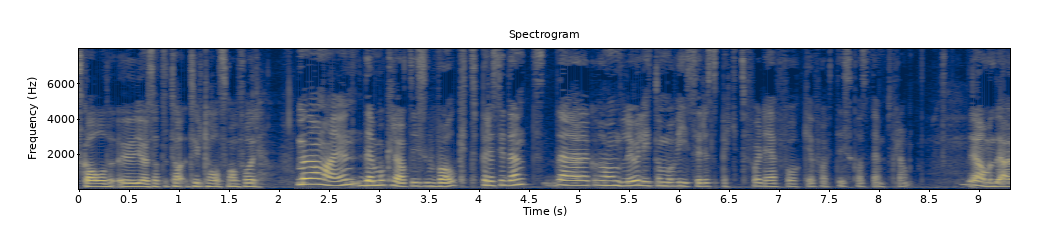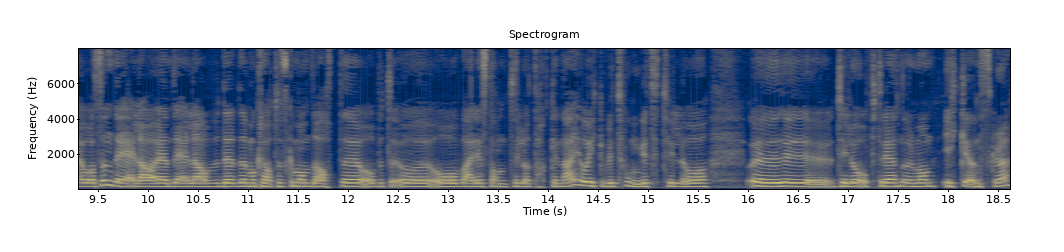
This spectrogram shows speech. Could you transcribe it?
skal gjøre seg til talsmann for. Men han er jo en demokratisk valgt president. Det handler jo litt om å vise respekt for det folket faktisk har stemt fram. Ja, men det er jo også en del av, en del av det demokratiske mandatet å, å, å, være i stand til å takke nei, og ikke bli tvunget til å, øh, til å opptre når man ikke ønsker det.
